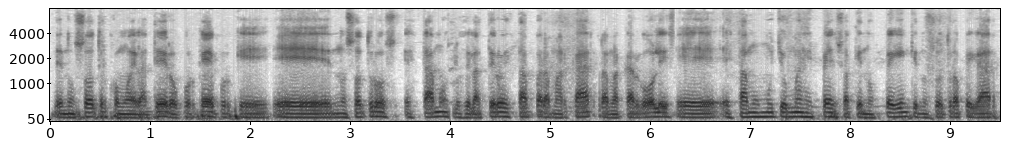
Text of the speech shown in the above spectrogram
de nosotros como delanteros. ¿Por qué? Porque eh, nosotros estamos, los delanteros están para marcar, para marcar goles, eh, estamos mucho más expensos a que nos peguen que nosotros a pegar.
